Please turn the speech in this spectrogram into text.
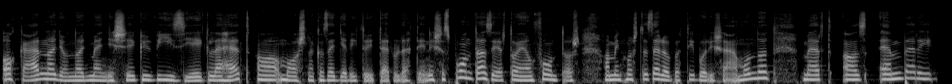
akár nagyon nagy mennyiségű vízjég lehet a Marsnak az egyenlítői területén. És ez pont azért olyan fontos, amit most az előbb a Tibor is elmondott, mert az emberi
